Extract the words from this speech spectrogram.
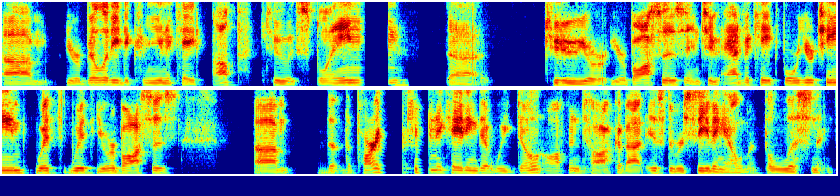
um, your ability to communicate up to explain uh, to your your bosses and to advocate for your team with with your bosses. Um, the, the part of communicating that we don't often talk about is the receiving element, the listening.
